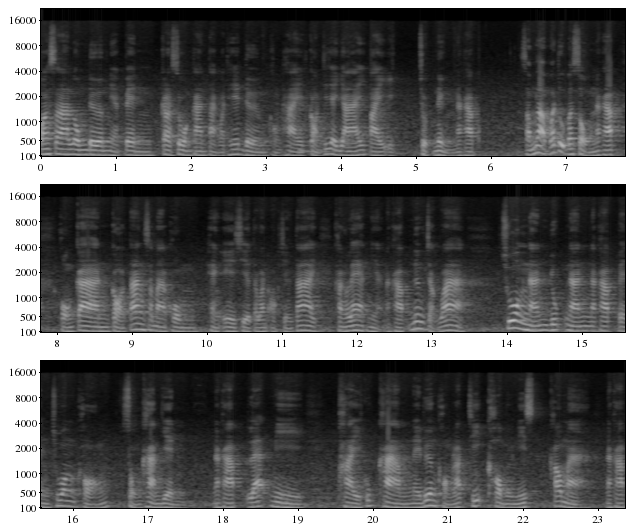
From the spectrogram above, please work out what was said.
วังสลาลมเดิมเนี่ยเป็นกระทรวงการต่างประเทศเดิมของไทยก่อนที่จะย้ายไปอีกจุดหนึ่งนะครับ สำหรับวัตถุประสงค์นะครับของการก่อตั้งสมาคมแห่งเอเชียตะวันออกเฉียงใต้ครั้งแรกเนี่ยนะครับเนื่องจากว่าช่วงนั้นยุคนั้นนะครับเป็นช่วงของสงครามเย็นนะครับและมีภัยคุกคามในเรื่องของลัทธิคอมมิวนิสต์เข้ามานะครับ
